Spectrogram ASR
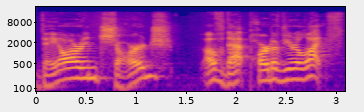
they are in charge of that part of your life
